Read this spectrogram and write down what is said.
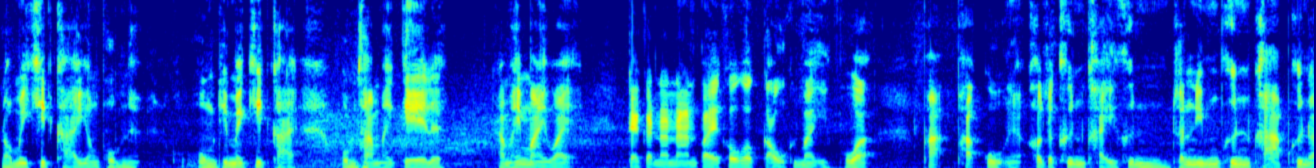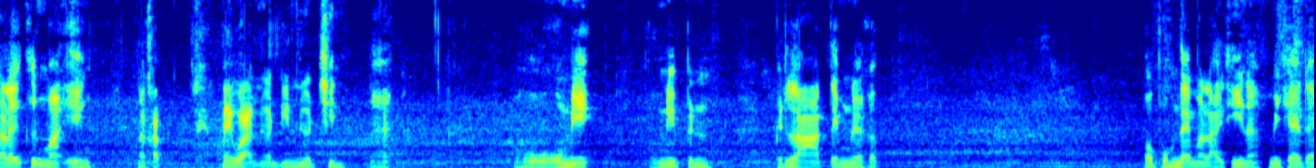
เราไม่คิดขายอย่างผมเนี่ย องค์ที่ไม่คิดขาย ผมทำให้เก้เลยทำให้ใหม่ไว้ แต่ก็นานๆไปเขาก็เก่าขึ้นมาอีก เพราะว่าพระพระกุเนี่ยเขาจะขึ้นไขขึ้นสนิมขึ้นคาบขึ้นอะไรขึ้นมาเองนะครับ ไม่ว่าเนื้อดินเนื้อชินนะฮะโอ้โหองค์นี้องค์นี้เป็นเป็นลาเต็มเลยครับ เพราะผมได้มาหลายที่นะ ไม่ใช่ได้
